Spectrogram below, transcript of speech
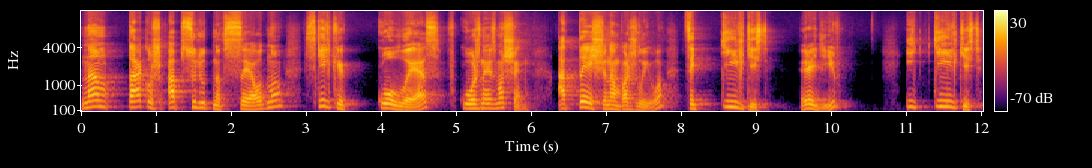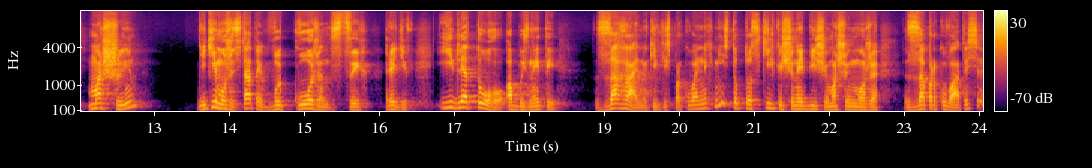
Нам також абсолютно все одно, скільки колес в кожної з машин. А те, що нам важливо, це кількість рядів і кількість машин, які можуть стати в кожен з цих рядів. І для того, аби знайти загальну кількість паркувальних місць, тобто скільки щонайбільше машин може запаркуватися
